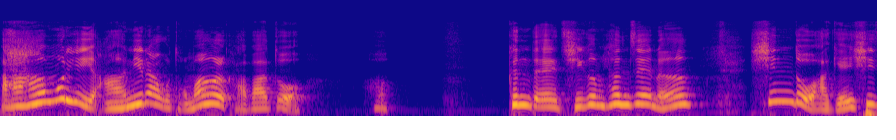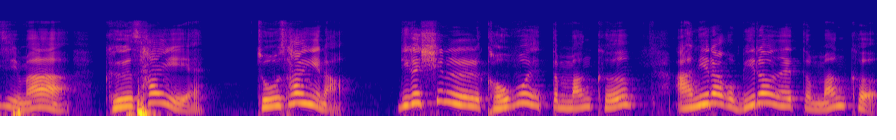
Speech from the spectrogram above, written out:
아무리 아니라고 도망을 가봐도 어. 근데 지금 현재는 신도 와 계시지만 그 사이에 조상이나 네가 신을 거부했던 만큼 아니라고 밀어냈던 만큼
